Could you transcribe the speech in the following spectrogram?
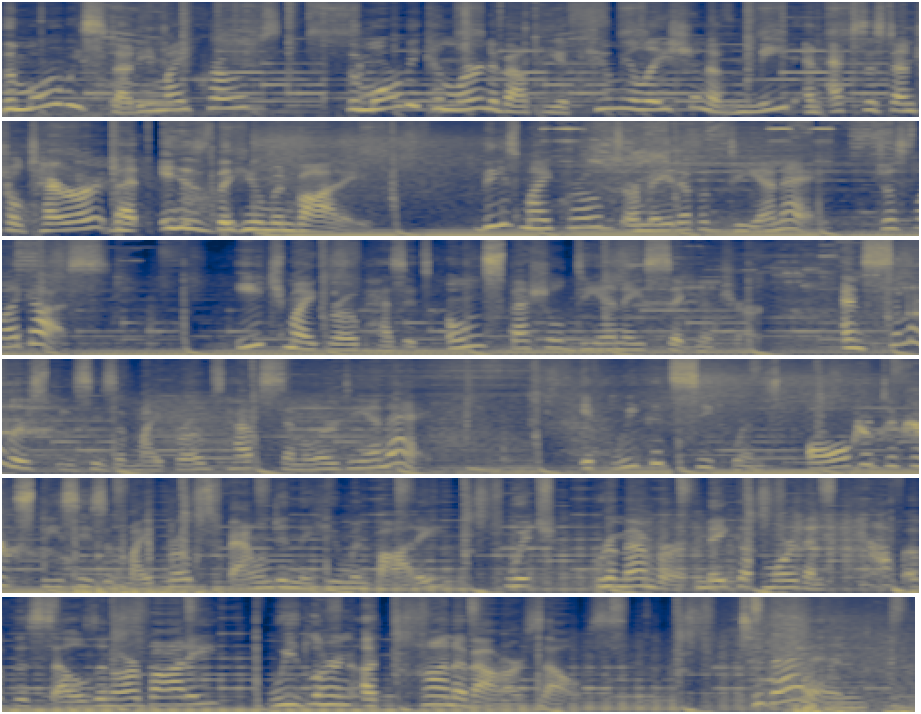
The more we study microbes, the more we can learn about the accumulation of meat and existential terror that is the human body. These microbes are made up of DNA, just like us. Each microbe has its own special DNA signature, and similar species of microbes have similar DNA. If we could sequence all the different species of microbes found in the human body, which, remember, make up more than half of the cells in our body, we'd learn a ton about ourselves. To that end,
